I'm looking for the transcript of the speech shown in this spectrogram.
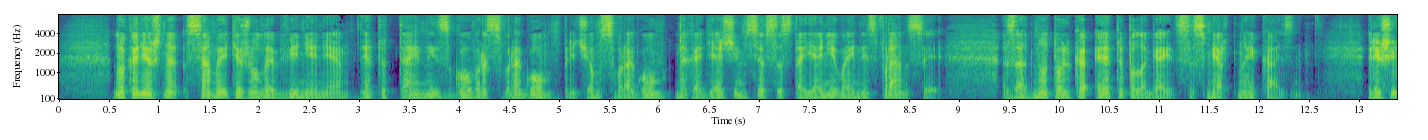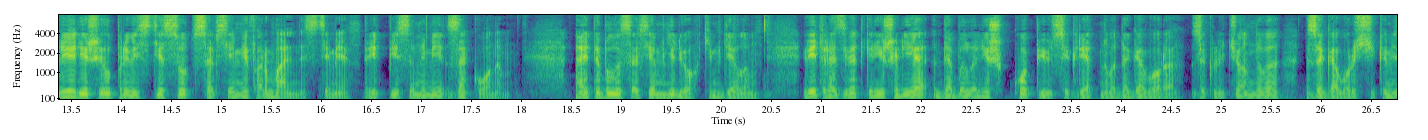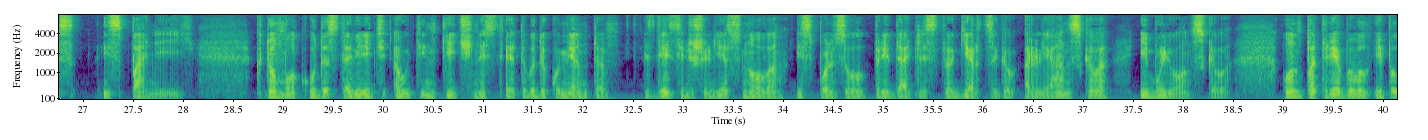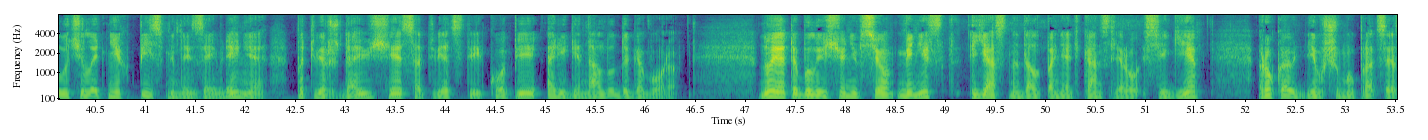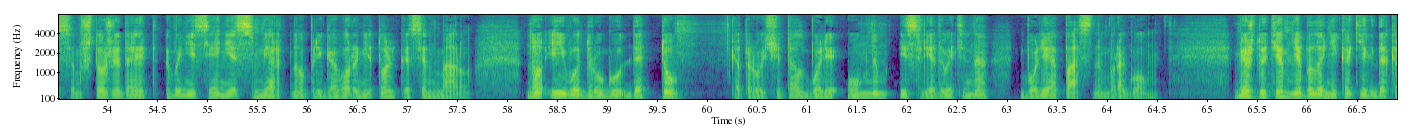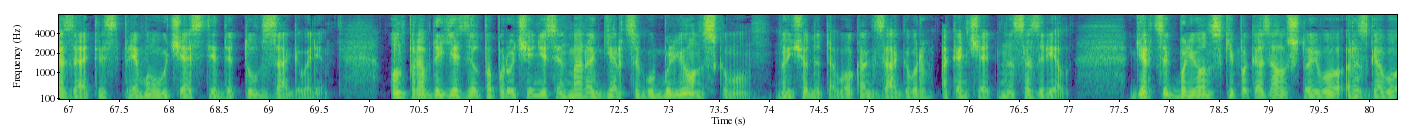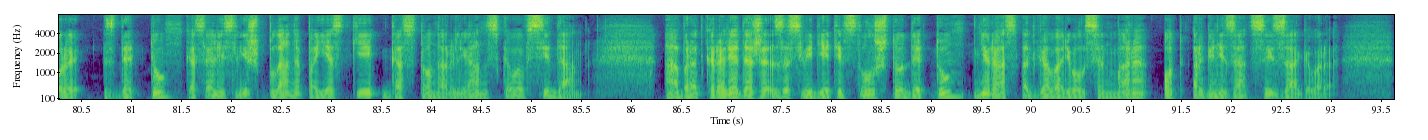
Но, конечно, самое тяжелое обвинение — это тайный сговор с врагом, причем с врагом, находящимся в состоянии войны с Францией. За одно только это полагается смертная казнь. Ришелье решил провести суд со всеми формальностями, предписанными законом. А это было совсем нелегким делом, ведь разведка Ришелье добыла лишь копию секретного договора, заключенного заговорщиками с Испанией. Кто мог удостоверить аутентичность этого документа? Здесь Ришелье снова использовал предательство герцогов Орлеанского и Бульонского – он потребовал и получил от них письменное заявление, подтверждающее соответствие копии оригиналу договора. Но это было еще не все. Министр ясно дал понять канцлеру Сеге, руководившему процессом, что ожидает вынесения смертного приговора не только Сенмару, но и его другу Детту, которого считал более умным и, следовательно, более опасным врагом. Между тем не было никаких доказательств прямого участия Дету в заговоре. Он, правда, ездил по поручению Сенмара к герцогу Бульонскому, но еще до того, как заговор окончательно созрел. Герцог Бульонский показал, что его разговоры с Дету касались лишь плана поездки Гастона Орлеанского в Седан, а брат короля даже засвидетельствовал, что Дету не раз отговаривал Сенмара от организации заговора.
